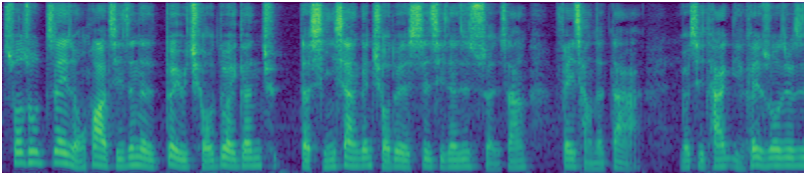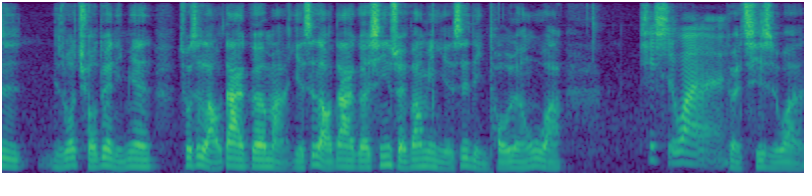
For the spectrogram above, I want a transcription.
说出这种话，其实真的对于球队跟球的形象跟球队的士气，真的是损伤非常的大。尤其他也可以说，就是你说球队里面说是老大哥嘛，也是老大哥，薪水方面也是领头人物啊。七十万哎、欸，对，七十万，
